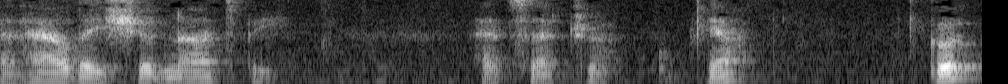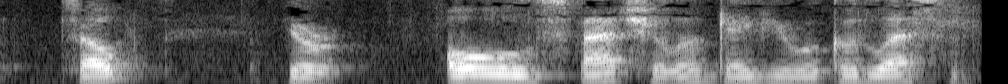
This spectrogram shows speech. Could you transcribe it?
and how they should not be, etc. Yeah? Good? So, your old spatula gave you a good lesson.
